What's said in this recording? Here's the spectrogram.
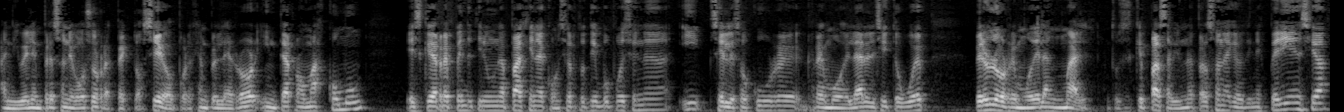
a nivel empresa o negocio respecto a SEO. Por ejemplo, el error interno más común es que de repente tienen una página con cierto tiempo posicionada y se les ocurre remodelar el sitio web, pero lo remodelan mal. Entonces, ¿qué pasa? Viene una persona que no tiene experiencia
